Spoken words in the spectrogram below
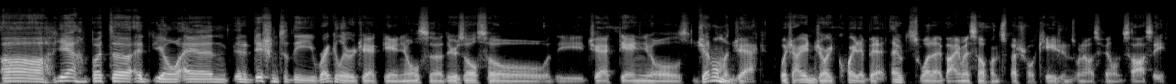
Uh, yeah, but uh, you know, and in addition to the regular Jack Daniels, uh, there's also the Jack Daniels Gentleman Jack, which I enjoyed quite a bit. That's what I buy myself on special occasions when I was feeling saucy.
